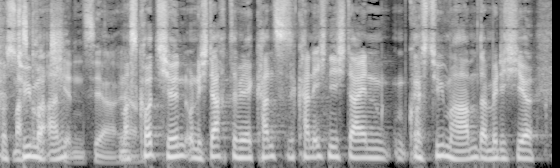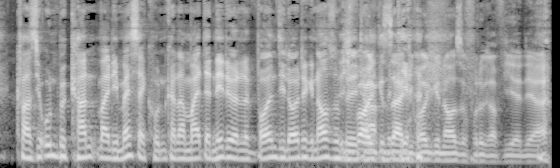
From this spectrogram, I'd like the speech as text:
Kostüme an, ja, Maskottchen und ich dachte mir, kannst, kann ich nicht dein Kostüm haben, damit ich hier quasi unbekannt mal die Messe erkunden kann? Dann meint er, nee, dann wollen die Leute genauso ein. Ich wollte gesagt, die wollen genauso fotografieren, ja.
